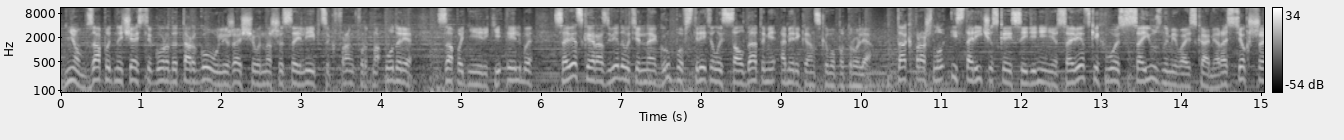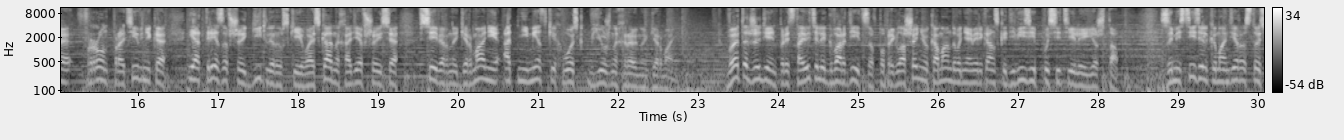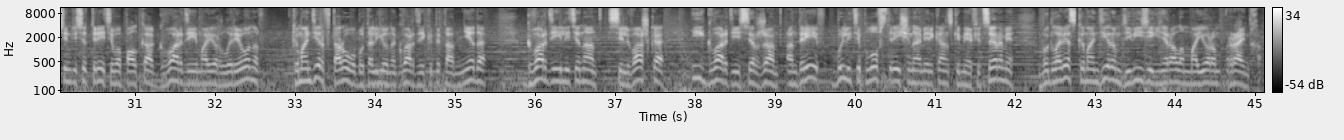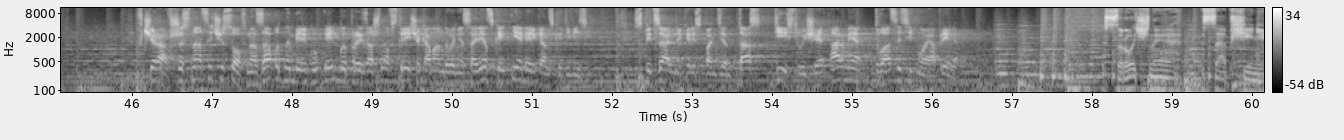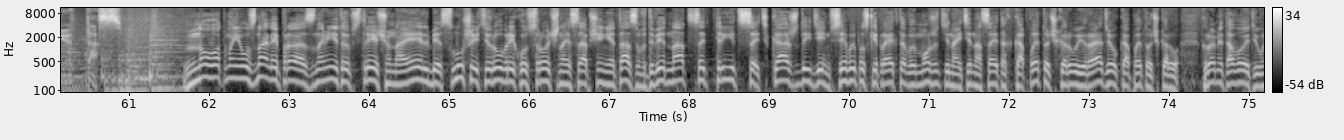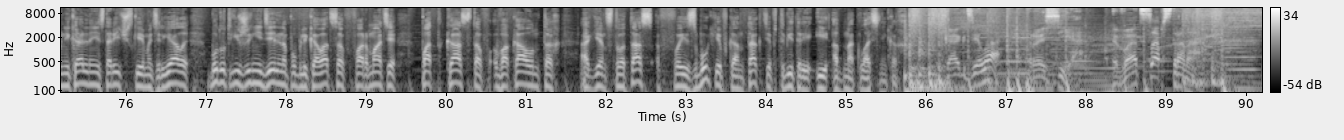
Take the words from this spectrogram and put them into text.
Днем в западной части города Торгову, лежащего на шоссе Лейпциг-Франкфурт на Одере, западнее реки Эльбы, советская разведывательная группа встретилась с солдатами американского патруля. Так прошло историческое соединение советских войск с союзными войсками, растекшее фронт противника и отрезавшее гитлеровские войска, находившиеся в Северной Германии от немецких войск в южных районах Германии. В этот же день представители гвардейцев по приглашению командования американской дивизии посетили ее штаб. Заместитель командира 173-го полка гвардии майор Ларионов командир 2-го батальона гвардии капитан Неда, гвардии лейтенант Сильвашко и гвардии сержант Андреев были тепло встречены американскими офицерами во главе с командиром дивизии генералом-майором Райнхард. Вчера в 16 часов на западном берегу Эльбы произошла встреча командования советской и американской дивизий. Специальный корреспондент ТАСС «Действующая армия», 27 апреля. Срочное сообщение ТАСС. Ну вот мы и узнали про знаменитую встречу на Эльбе. Слушайте рубрику «Срочное сообщение ТАСС» в 12.30 каждый день. Все выпуски проекта вы можете найти на сайтах kp.ru и радиокп.ру. Кроме того, эти уникальные исторические материалы будут еженедельно публиковаться в формате подкастов в аккаунтах агентства ТАСС в Фейсбуке, ВКонтакте, в Твиттере и Одноклассниках. Как дела, Россия? Ватсап-страна!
